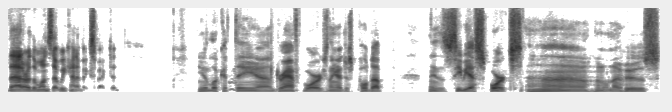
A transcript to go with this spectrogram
that are the ones that we kind of expected. You look at the uh, draft boards. I think I just pulled up CBS Sports. Uh, I don't know who's.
